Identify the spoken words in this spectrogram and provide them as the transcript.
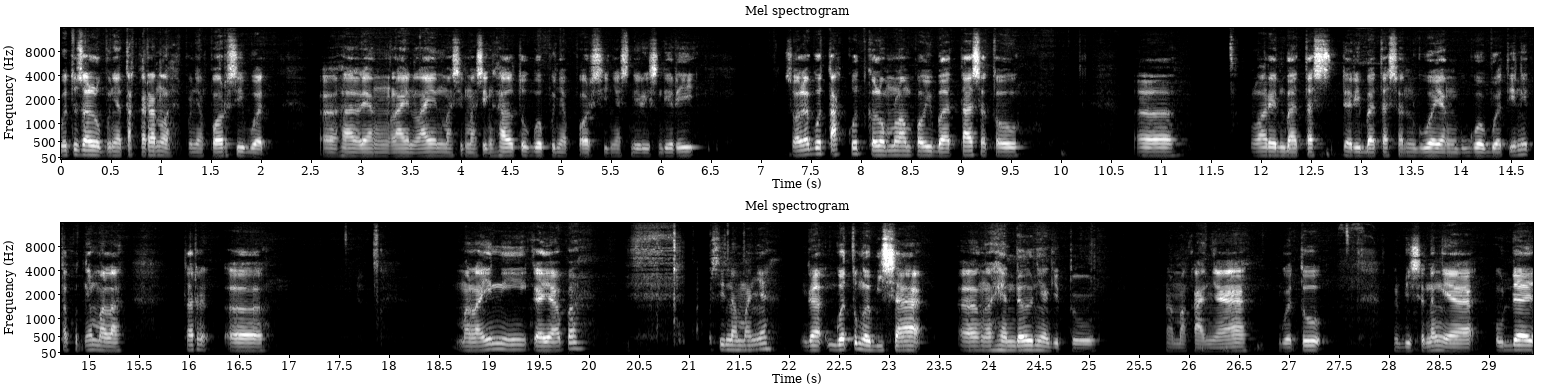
gue tuh selalu punya takaran lah punya porsi buat uh, hal yang lain-lain masing-masing hal tuh gue punya porsinya sendiri-sendiri. Soalnya gue takut kalau melampaui batas atau uh, ngeluarin batas dari batasan gue yang gue buat ini takutnya malah ter uh, malah ini kayak apa sih namanya nggak gue tuh nggak bisa uh, ngehandle nya gitu. Nah makanya gue tuh lebih seneng ya udah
